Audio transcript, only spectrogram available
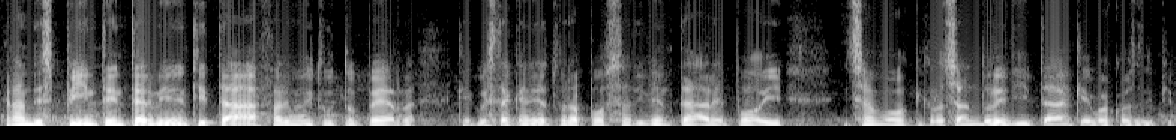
grande spinta in termini di identità, faremo di tutto per che questa candidatura possa diventare poi, diciamo, incrociando le dita, anche qualcosa di più.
